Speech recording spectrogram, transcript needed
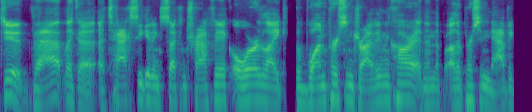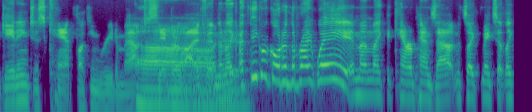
Dude, that like a, a taxi getting stuck in traffic, or like the one person driving the car and then the other person navigating just can't fucking read a map to save their life. Oh, And they're like. I think we're going in the right way. And then like the camera pans out and it's like makes it like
